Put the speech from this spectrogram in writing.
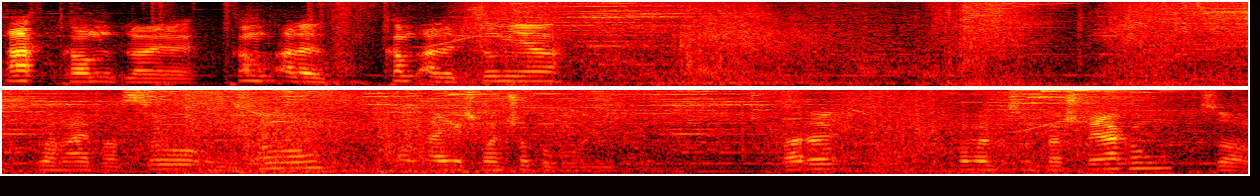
Ach, kommt Leute, kommt alle, kommt alle zu mir. Machen einfach so und so. Und eigentlich mein Schokobohnen. Warte, kommen wir ein bisschen Verstärkung. So,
